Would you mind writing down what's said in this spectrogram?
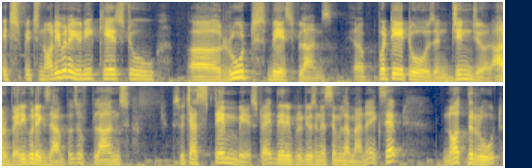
It's, it's not even a unique case to uh, root-based plants. Uh, potatoes and ginger are very good examples of plants which are stem-based, right? They reproduce in a similar manner, except not the root,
